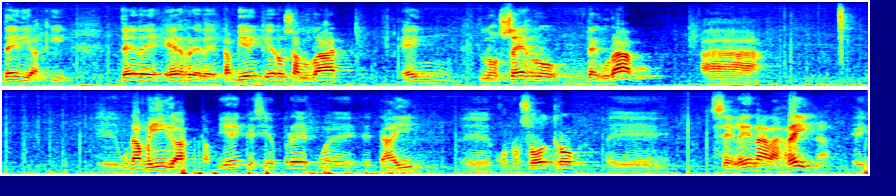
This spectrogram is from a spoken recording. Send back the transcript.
desde aquí, desde RD. También quiero saludar en los cerros de Gurabo a eh, una amiga también que siempre pues, está ahí eh, con nosotros, eh, Selena la Reina, en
